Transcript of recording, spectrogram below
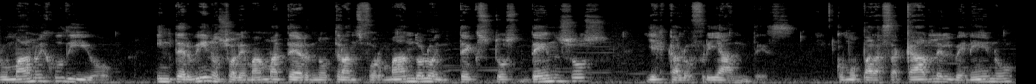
rumano y judío, intervino su alemán materno transformándolo en textos densos y escalofriantes, como para sacarle el veneno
